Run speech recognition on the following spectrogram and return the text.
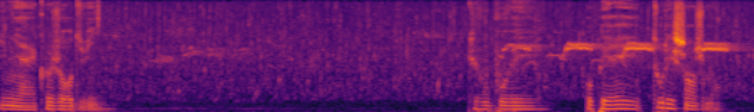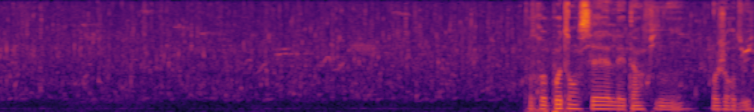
Il n'y a qu'aujourd'hui que vous pouvez opérer tous les changements. Votre potentiel est infini aujourd'hui.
